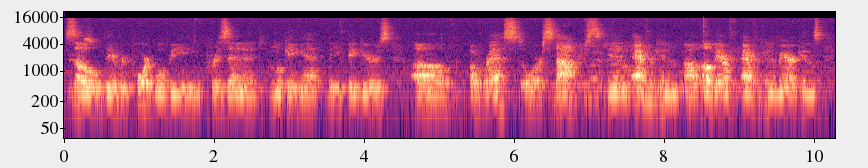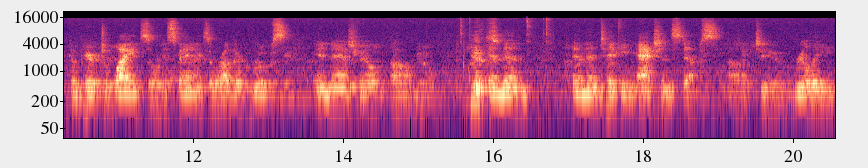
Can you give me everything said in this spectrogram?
So the report will be presented looking at the figures of arrests or stops in African, uh, of Af- African Americans compared to whites or Hispanics or other groups in Nashville. um, Yes. And then, and then taking action steps uh, to really,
